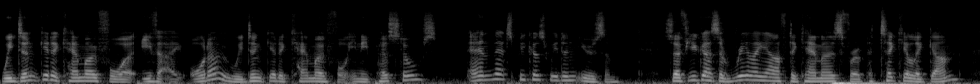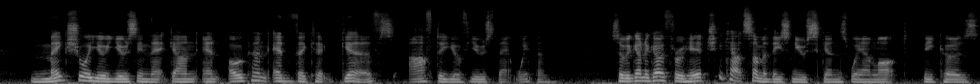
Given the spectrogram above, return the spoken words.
We didn't get a camo for either a auto, we didn't get a camo for any pistols, and that's because we didn't use them. So if you guys are really after camos for a particular gun, make sure you're using that gun and open advocate gifts after you've used that weapon. So we're going to go through here, check out some of these new skins we unlocked because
